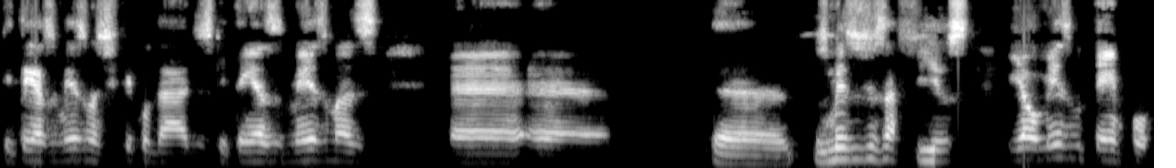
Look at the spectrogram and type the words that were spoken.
que têm as mesmas dificuldades, que têm as mesmas é, é, é, os mesmos desafios e ao mesmo tempo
